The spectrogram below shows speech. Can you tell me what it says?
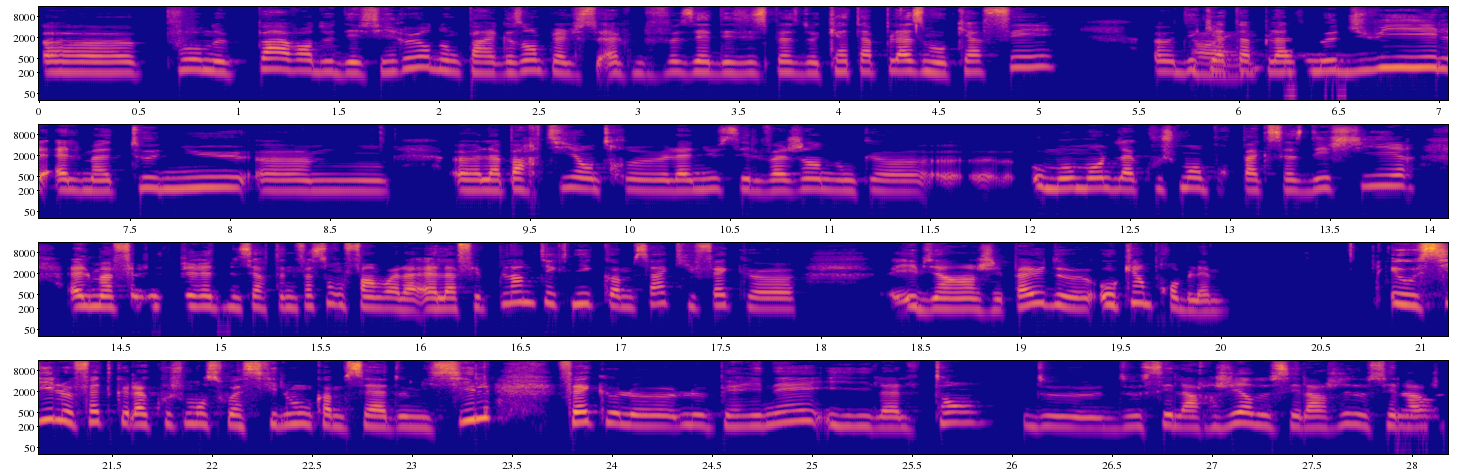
pour ne pas avoir de déchirure. Donc, par exemple, elle, elle, me faisait des espèces de cataplasmes au café, des cataplasmes d'huile. Elle m'a tenu la partie entre l'anus et le vagin, donc au moment de l'accouchement pour pas que ça se déchire. Elle m'a fait respirer d'une certaine façon. Enfin voilà, elle a fait plein de techniques comme ça qui fait que, eh bien, j'ai pas eu de aucun problème. Et aussi, le fait que l'accouchement soit si long comme c'est à domicile fait que le, périnée, il a le temps de, s'élargir, de s'élargir, de s'élargir.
